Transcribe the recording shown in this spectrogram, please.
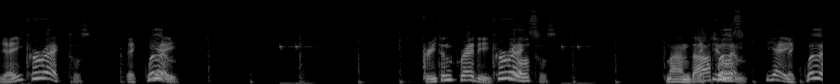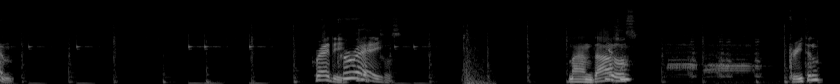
Yay. Correctus. Yay. Greeting. Ready. Correctus. Mandatum. Equilin. Yay. Equilin. Ready. Correctus. Mandatum. Yos. Greeting.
